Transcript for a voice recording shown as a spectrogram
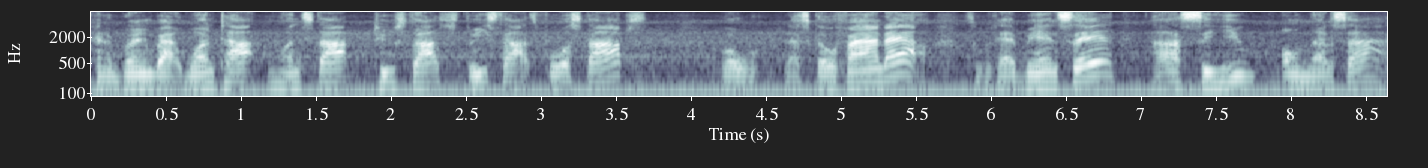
Can it bring back one top, one stop, two stops, three stops, four stops? Well, let's go find out. So with that being said, I'll see you on the other side.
